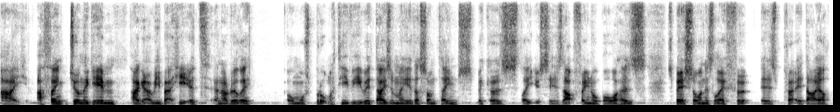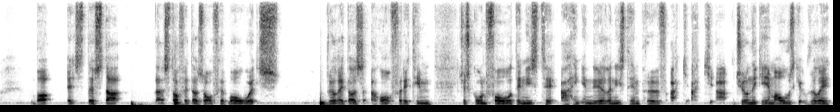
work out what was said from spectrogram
Aye, I think during the game I got a wee bit heated, and I really almost broke my TV with Daizen Maeda sometimes because, like you say, that final ball of his, especially on his left foot, is pretty dire. But it's just that that stuff he does off the ball, which really does a lot for the team just going forward. He needs to, I think, he really needs to improve. I, I, I, during the game, I always get really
